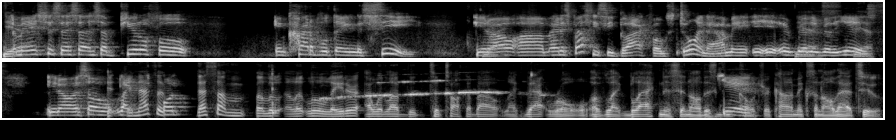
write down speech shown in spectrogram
Yeah. I mean, it's just it's a, it's a beautiful, incredible thing to see. You know, right. um, and especially see black folks doing that. I mean, it, it really, yes, really is. Yes. You know, and so like and that's a, on, that's something a little a little later. I would love to, to talk about like that role of like blackness and all this geek yeah. culture, comics, and all that too.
